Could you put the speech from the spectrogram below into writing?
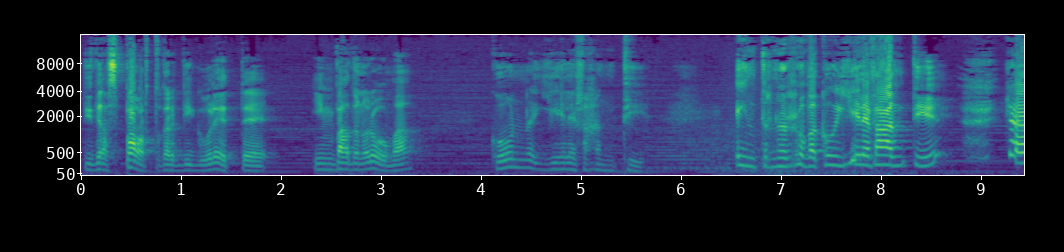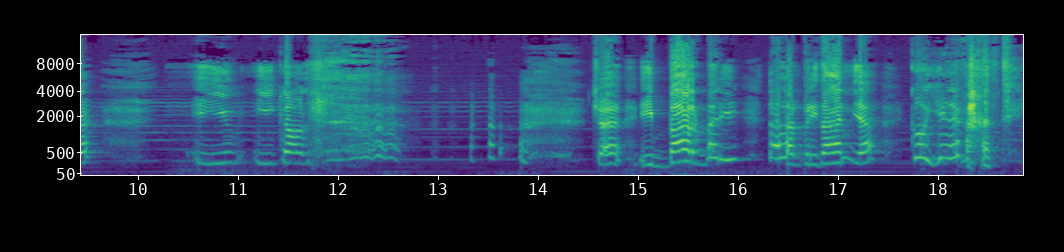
di trasporto, tra virgolette, invadono Roma? Con gli elefanti. Entrano a Roma con gli elefanti? Cioè, i, i cosi... cioè, i barbari dalla Britannia con gli elefanti.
